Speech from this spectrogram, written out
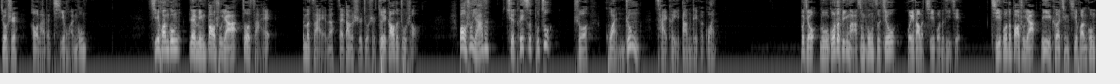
就是后来的齐桓公。齐桓公任命鲍叔牙做宰。那么宰呢，在当时就是最高的助手，鲍叔牙呢却推辞不做，说管仲才可以当这个官。不久，鲁国的兵马从公子纠回到了齐国的地界，齐国的鲍叔牙立刻请齐桓公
